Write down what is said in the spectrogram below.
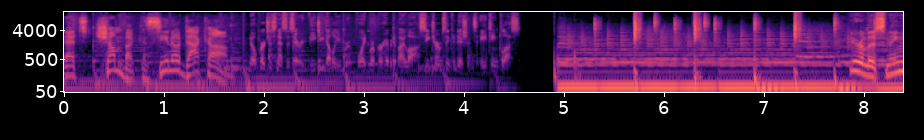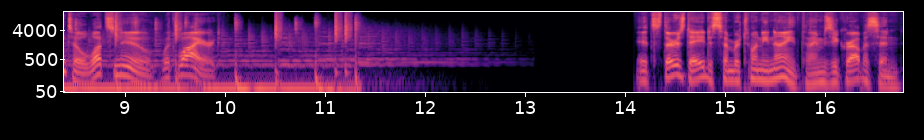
That's chumbacasino.com. No purchase necessary. VGW Group. Void were prohibited by law. See terms and conditions. 18 plus. You're listening to What's New with Wired. It's Thursday, December 29th. I'm Zeke Robison.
